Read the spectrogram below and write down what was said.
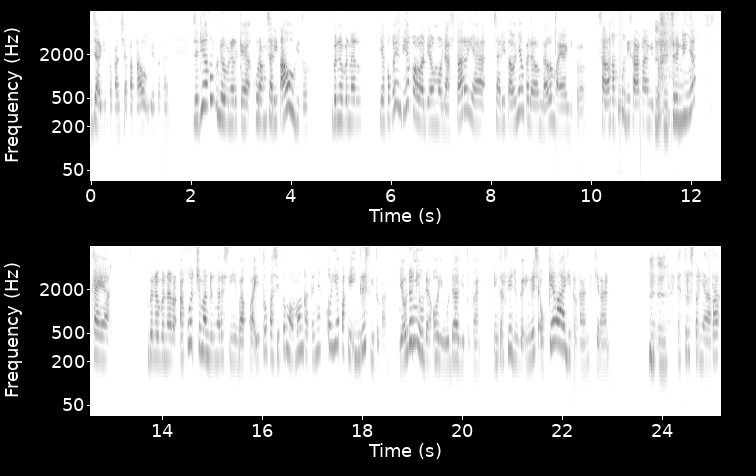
aja gitu kan siapa tahu gitu kan jadi aku bener-bener kayak kurang cari tahu gitu bener-bener ya pokoknya intinya kalau dia mau daftar ya cari taunya sampai dalam-dalam lah ya gitu salah aku di sana gitu mm -hmm. jadinya kayak bener-bener aku cuma denger si bapak itu pas itu ngomong katanya oh iya pakai Inggris gitu kan ya udah nih udah oh ya udah gitu kan interview juga Inggris ya oke okay lah gitu kan pikiran mm -mm. eh terus ternyata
